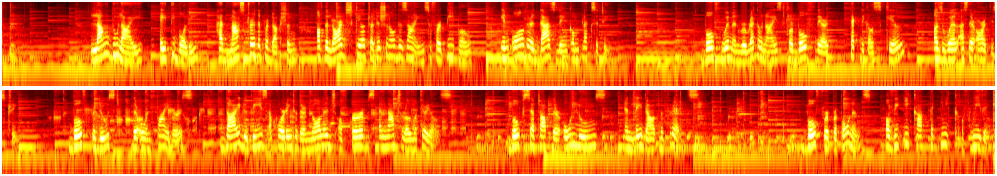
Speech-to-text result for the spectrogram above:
Lang Dulay, a Tiboli, had mastered the production of the large-scale traditional designs of her people in all their dazzling complexity. Both women were recognized for both their technical skill as well as their artistry. Both produced their own fibers, dyed these according to their knowledge of herbs and natural materials. Both set up their own looms and laid out the threads. Both were proponents of the ikat technique of weaving.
